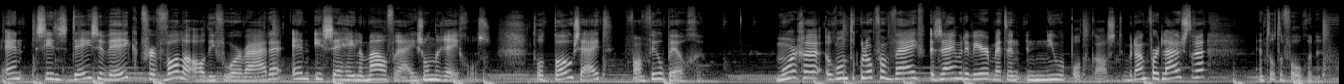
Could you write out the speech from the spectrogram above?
En sinds deze week vervallen al die voorwaarden en is ze helemaal vrij, zonder regels. Tot boosheid van veel Belgen. Morgen rond de klok van vijf zijn we er weer met een nieuwe podcast. Bedankt voor het luisteren en tot de volgende.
